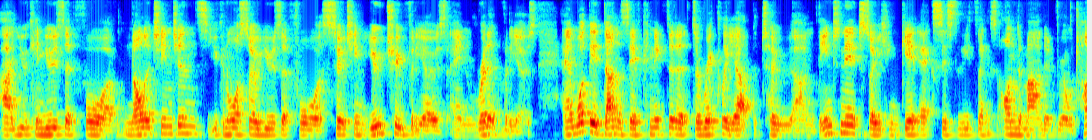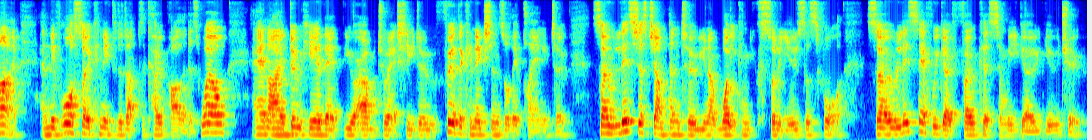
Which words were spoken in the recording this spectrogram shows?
uh, you can use it for knowledge engines. You can also use it for searching YouTube videos and Reddit videos. And what they've done is they've connected it directly up to um, the internet so you can get access to these things on demand in real time. And they've also connected it up to Copilot as well. And I do hear that you're able to actually do further connections or they're planning to. So let's just jump into you know what you can sort of use this for. So let's say if we go focus and we go YouTube.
